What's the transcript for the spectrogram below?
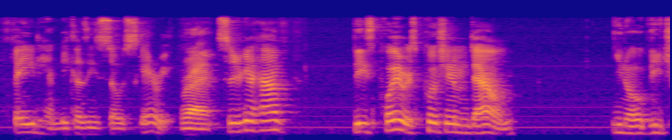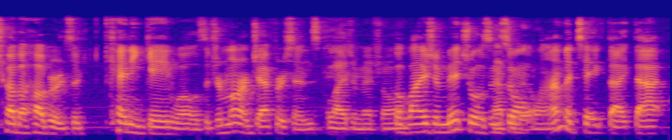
fade him because he's so scary. Right. So you're gonna have these players pushing him down. You know, the Chuba Hubbards, the Kenny Gainwells, the Jermar Jeffersons, Elijah Mitchell. Elijah Mitchells, and That's so. I'm gonna take like that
